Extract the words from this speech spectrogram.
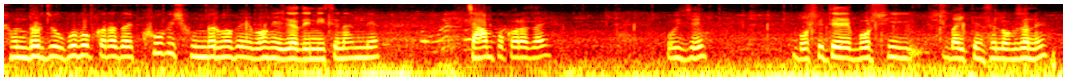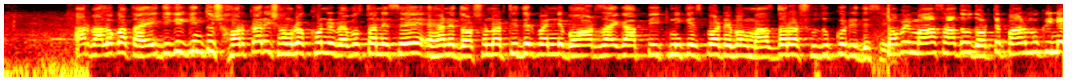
সৌন্দর্য উপভোগ করা যায় খুবই সুন্দরভাবে এবং এই জায়গা দিয়ে নিচে নামিয়ে চাম্পও করা যায়। ওই যে বড়শিতে বড়শি বাইতে আছে লোকজনে। আর ভালো কথা এইদিকে কিন্তু সরকারি সংরক্ষণের ব্যবস্থা নেছে এখানে দর্শনার্থীদের পান্নে বহার জায়গা পিকনিক স্পট এবং মাছ ধরার সুযোগ করে দিছে তবে মাছ আদৌ ধরতে পারমু কিনা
